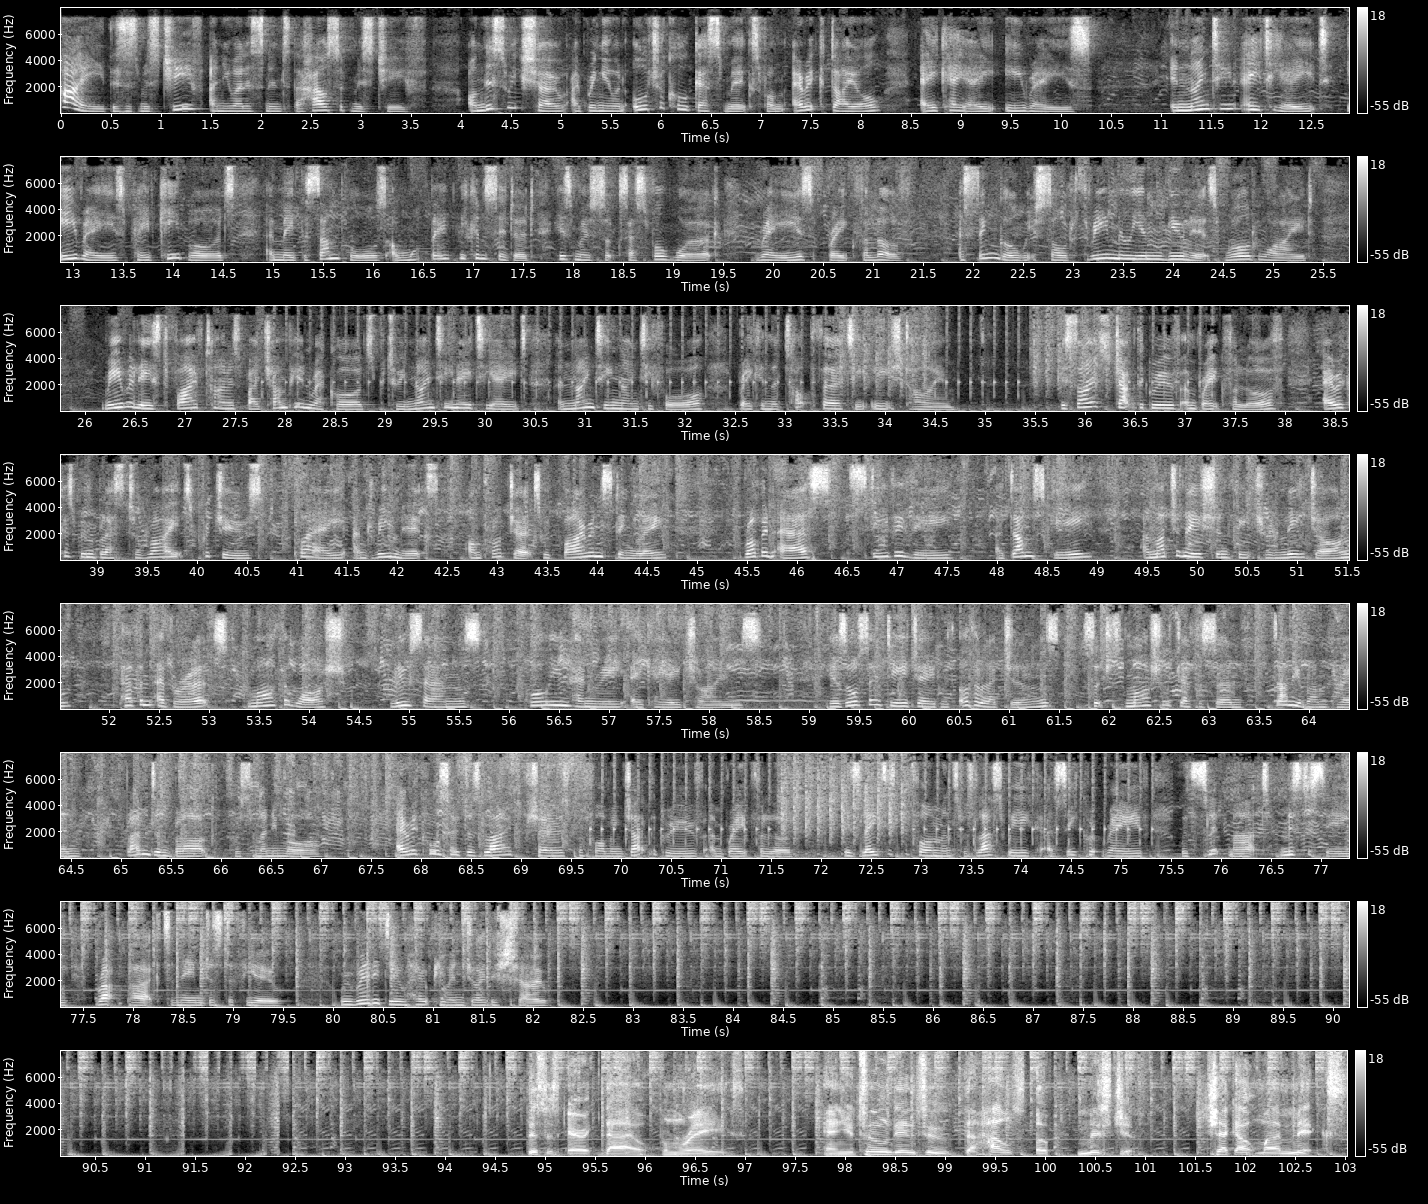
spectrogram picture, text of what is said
Hi, this is Miss Chief, and you are listening to the House of Miss Chief. On this week's show, I bring you an ultra cool guest mix from Erique Dial, aka E Rays. In 1988, E Rays played keyboards and made the samples on what may be considered his most successful work, Raze Break for Love, a single which sold 3 million units worldwide. Re released five times by Champion Records between 1988 and 1994, breaking the top 30 each time. Besides Jack the Groove and Break for Love, Erique has been blessed to write, produce, play, and remix on projects with Byron Stingley, Robin S., Stevie V, Adamski, Imagination featuring Lee John, Peven Everett, Martha Wash, Loose Ends, Pauline Henry aka Chimes. He has also DJed with other legends such as Marshall Jefferson, Danny Rampling, Brandon Block, plus many more. Erique also does live shows performing Jack the Groove and Break for Love. His latest performance was last week at a secret rave with Slipmat, Mr. C, Rat Pack, to name just a few. We really do hope you enjoy this show. This is Erique Dial from Raze, and you're tuned into the House of Miss Chief. Check out my mix.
